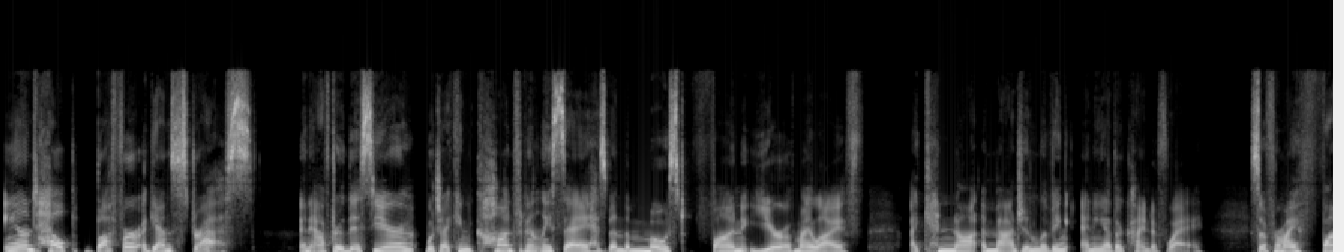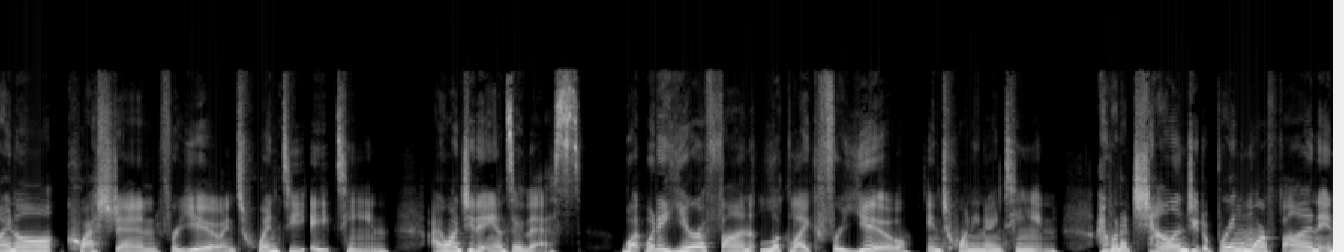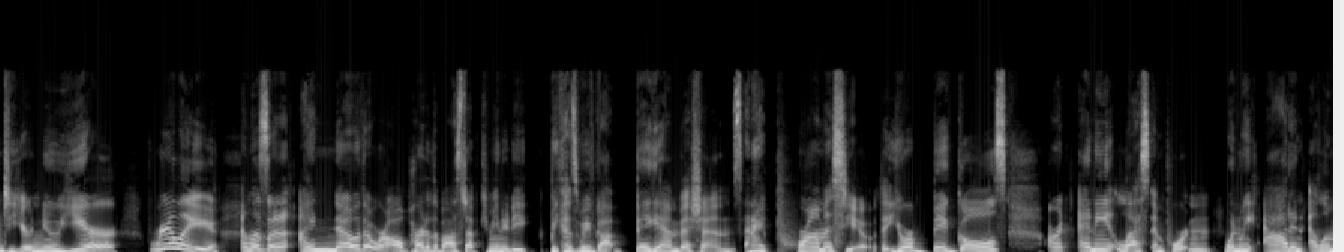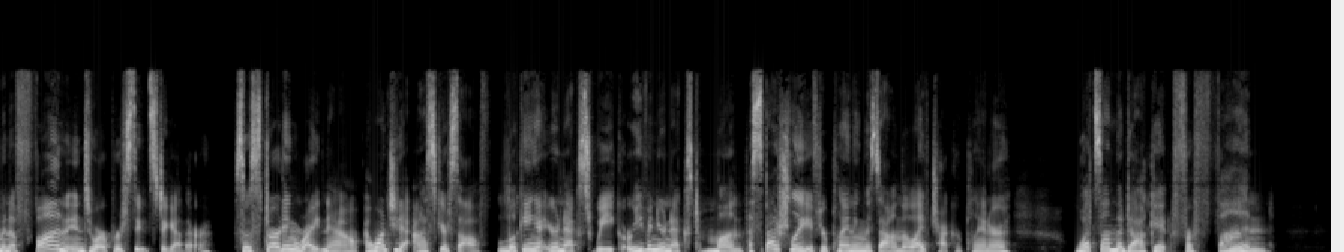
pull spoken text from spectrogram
and help buffer against stress. And after this year, which I can confidently say has been the most fun year of my life, I cannot imagine living any other kind of way. So, for my final question for you in 2018, I want you to answer this. What would a year of fun look like for you in 2019? I want to challenge you to bring more fun into your new year. Really. And listen, I know that we're all part of the Bossed Up community because we've got big ambitions. And I promise you that your big goals aren't any less important when we add an element of fun into our pursuits together. So, starting right now, I want you to ask yourself, looking at your next week or even your next month, especially if you're planning this out in the Life Tracker Planner, what's on the docket for fun?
